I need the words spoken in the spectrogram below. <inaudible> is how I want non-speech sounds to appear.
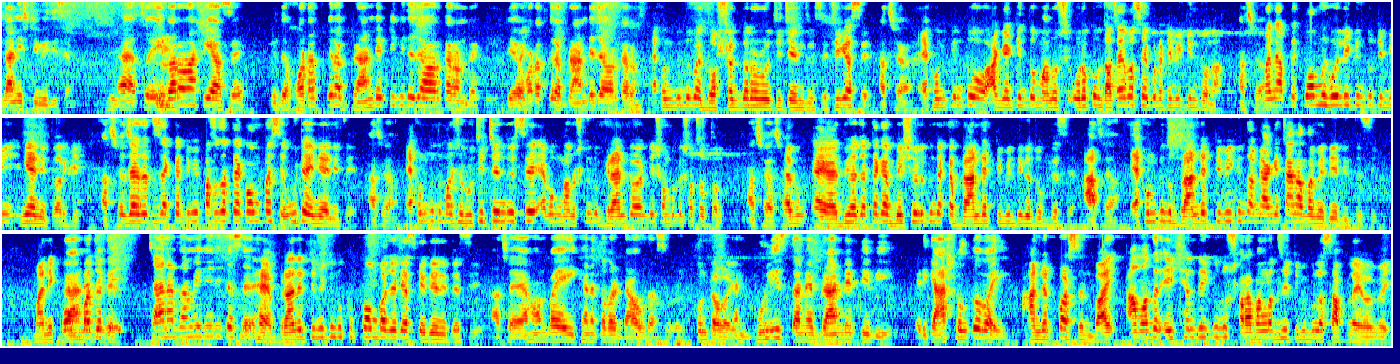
চাইনিজ টিভি দিচ্ছেন হ্যাঁ তো এবারও নাকি আছে। কিন্তু হঠাৎ করে ব্র্যান্ডেড টিভিতে যাওয়ার কারণটা কি? যে হঠাৎ করে ব্র্যান্ডে যাওয়ার কারণ এখন কিন্তু ভাই দর্শকদেরও রুচি চেঞ্জ হয়েছে ঠিক আছে? আচ্ছা। এখন কিন্তু আগে কিন্তু মানুষ ওরকম যাচাই বাছাই করে টিভি কিনতো না। আচ্ছা। মানে আপনি কম হইলে কিন্তু টিভি নিয়ে নিত আর কি। আচ্ছা। যা যাচ্ছে একটা টিভি পাঁচ হাজার টাকা কম পাইছে ওইটাই নিয়ে নিতে। আচ্ছা। এখন কিন্তু মানুষের রুচি চেঞ্জ হয়েছে এবং মানুষ কিন্তু গ্র্যান্ড ওয়ারেন্টি সম্পর্কে সচেতন। আচ্ছা আচ্ছা। এবং দুই হাজার টাকা বেশি হলে কিন্তু একটা ব্র্যান্ডেড টিভির দিকে যোগ দিয়েছে। আচ্ছা। এখন কিন্তু ব্র্যান্ডেড টিভি কিন্তু আমি আগে চায়না দামে দিয়ে দিতেছি। মানে কম বাজেটে? চায়নার দামে দিয়ে দিতেছে? হ্যাঁ ব্র্যান্ডেড টিভি কিন্তু খুব কম বাজেটে আজকে দিয়ে দিতেছি। আচ্ছা এখন ভাই এইখানে তো আবার ডাউট আছে ভাই। কোনটা ভাই? পুলিশ তানে ব্র্যান্ডেড টিভি এটা কি আসল তো ভাই? হান্ড্রেড পার্সেন্ট ভাই আমাদের এইখান থেকে কিন্তু সারা বাংলাদেশের টিভিগুলো সাপ্লাই হয় ভাই।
